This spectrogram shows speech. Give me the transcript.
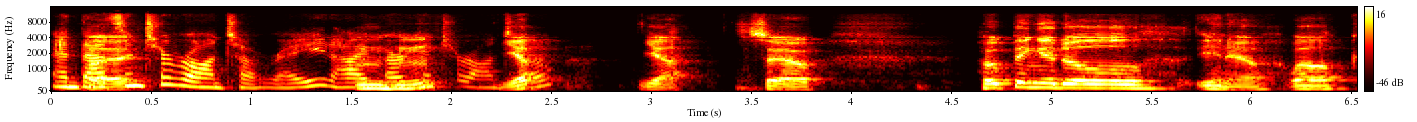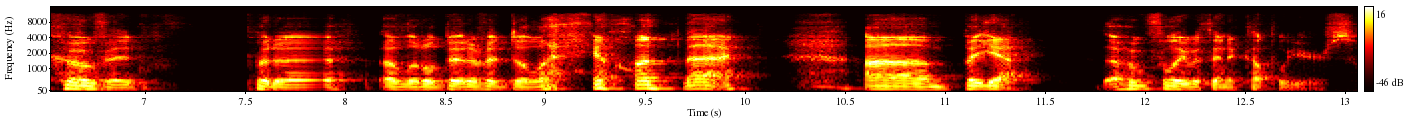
And that's but, in Toronto, right? High mm-hmm, Park in Toronto. Yep. Yeah. So hoping it'll, you know, well, COVID put a, a little bit of a delay on that. Um, but yeah, hopefully within a couple years.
